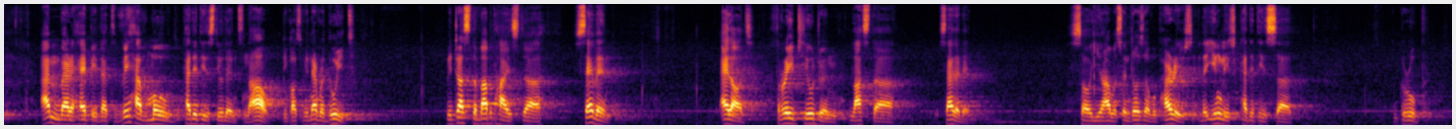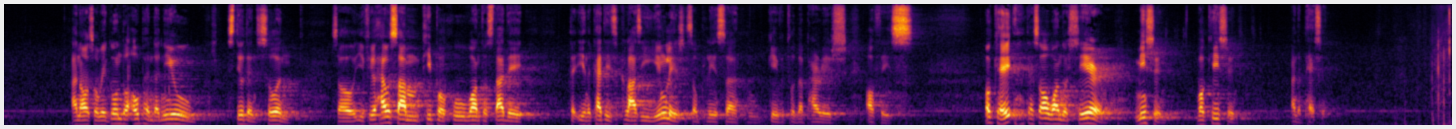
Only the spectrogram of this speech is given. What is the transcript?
I'm very happy that we have more catechism students now because we never do it. We just baptized uh, seven adults, three children last uh, Saturday. So in our St. Joseph Parish, the English Catechism uh, group. And also we're going to open the new students soon. So if you have some people who want to study the, in the catechism class in English, so please uh, give to the parish office. Okay, that's all I want to share. Mission, vocation, and passion.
